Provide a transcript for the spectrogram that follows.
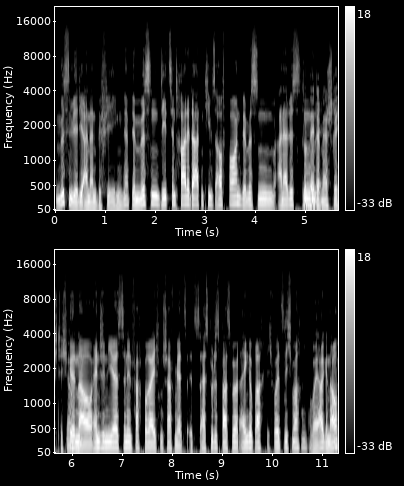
müssen wir die anderen befähigen. Ne? Wir müssen dezentrale Datenteams aufbauen, wir müssen Analysten, so Data Mesh, richtig, ja. genau, Engineers in den Fachbereichen schaffen. Jetzt, jetzt hast du das Buzzword eingebracht, ich wollte es nicht machen, aber ja, genau.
